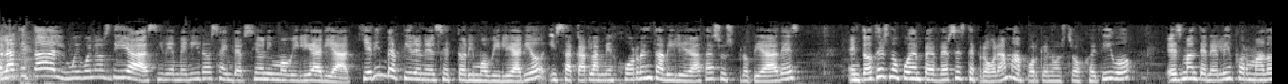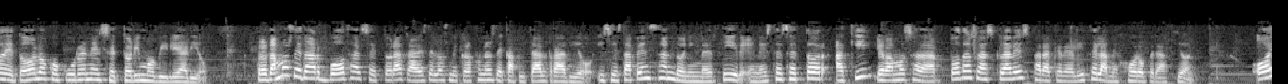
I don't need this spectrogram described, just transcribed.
Hola, ¿qué tal? Muy buenos días y bienvenidos a Inversión Inmobiliaria. ¿Quiere invertir en el sector inmobiliario y sacar la mejor rentabilidad a sus propiedades? Entonces no pueden perderse este programa porque nuestro objetivo es mantenerle informado de todo lo que ocurre en el sector inmobiliario. Tratamos de dar voz al sector a través de los micrófonos de Capital Radio y si está pensando en invertir en este sector, aquí le vamos a dar todas las claves para que realice la mejor operación. Hoy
